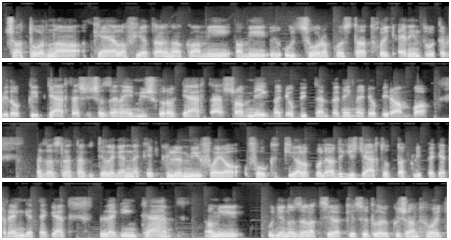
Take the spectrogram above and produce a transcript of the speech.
csatorna kell a fiatalnak, ami, ami úgy szórakoztat, hogy elindult a videoklip gyártás és a zenei műsorok gyártása még nagyobb ütemben, még nagyobb iramba, mert azt látták, hogy tényleg ennek egy külön műfaja fog kialakulni. Addig is gyártottak klipeket, rengeteget, leginkább, ami ugyanazzal a célra készült logikusan, hogy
